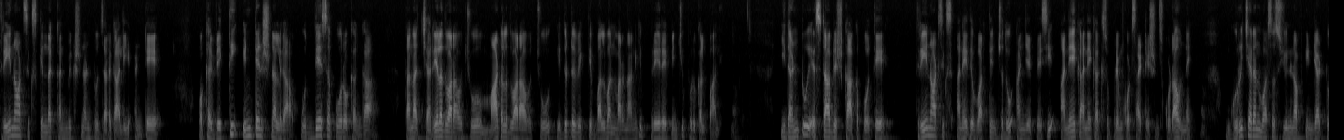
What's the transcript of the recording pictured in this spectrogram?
త్రీ నాట్ సిక్స్ కింద కన్విక్షన్ అంటూ జరగాలి అంటే ఒక వ్యక్తి ఇంటెన్షనల్గా ఉద్దేశపూర్వకంగా తన చర్యల ద్వారా అవచ్చు మాటల ద్వారా అవచ్చు ఎదుటి వ్యక్తి బల్వన్ మరణానికి ప్రేరేపించి పురుకొల్పాలి. ఇదంటూ ఎస్టాబ్లిష్ కాకపోతే త్రీ నాట్ సిక్స్ అనేది వర్తించదు అని చెప్పేసి అనేక అనేక సుప్రీంకోర్టు సైటేషన్స్ కూడా ఉన్నాయి. Gurcharan versus Union of India two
